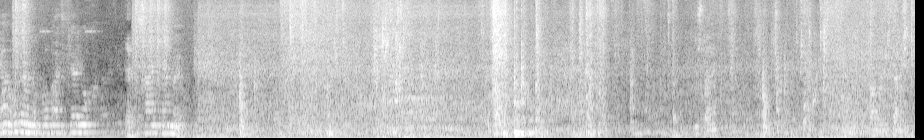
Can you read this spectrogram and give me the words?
Yani o dönemde kooperatifler yok. Evet. Sahiplenme yok. Üç tane. Pardon, üç tane.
